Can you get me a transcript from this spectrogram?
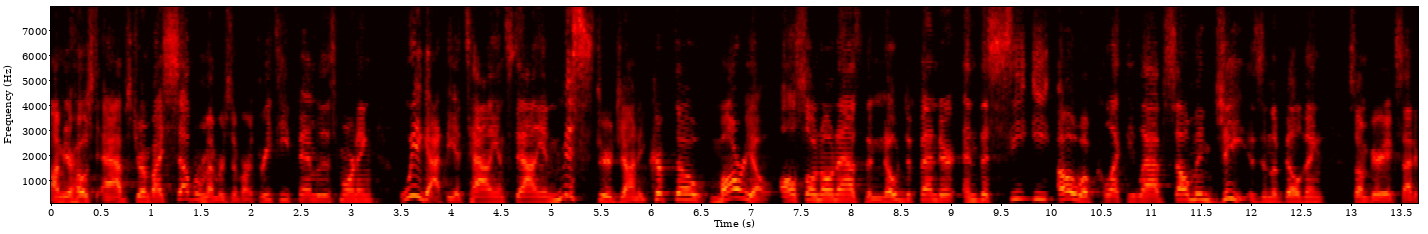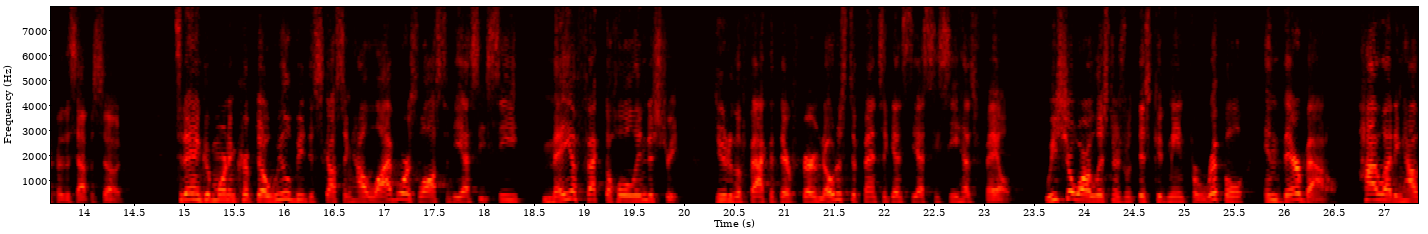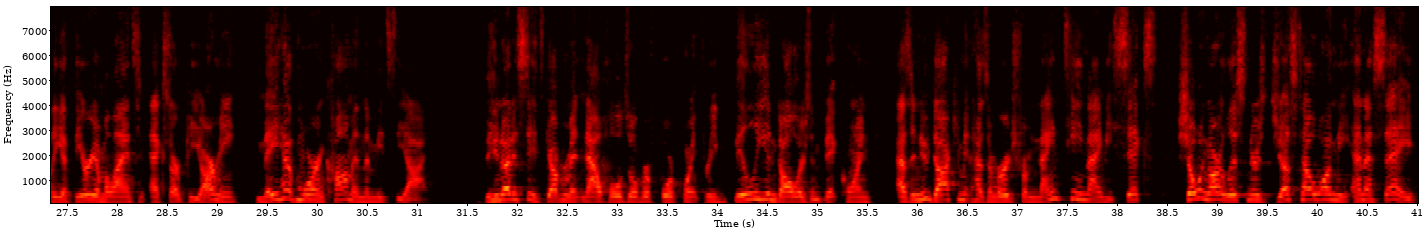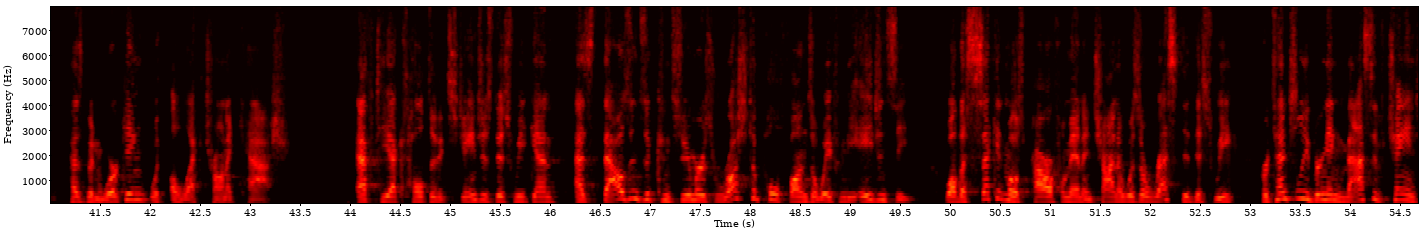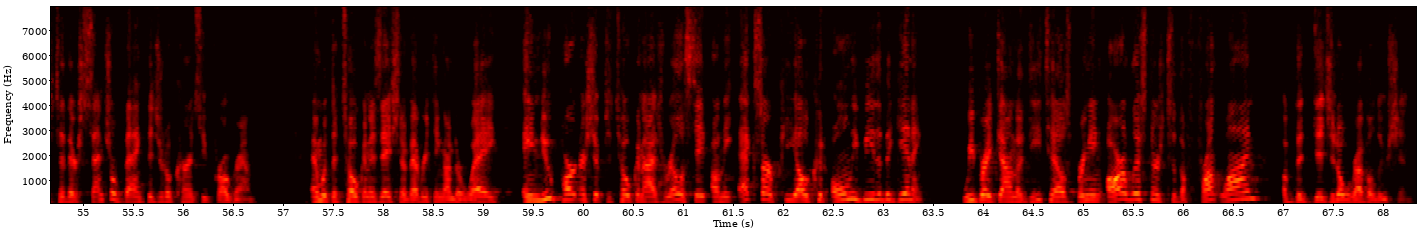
I'm your host, Abs, joined by several members of our 3T family this morning. We got the Italian stallion, Mr. Johnny Krypto, Mario, also known as the Node Defender, and the CEO of Collecti Labs, Selman G, is in the building. So I'm very excited for this episode. Today on Good Morning Crypto, we'll be discussing how LBRY's loss to the SEC may affect the whole industry due to the fact that their fair notice defense against the SEC has failed. We show our listeners what this could mean for Ripple in their battle, highlighting how the Ethereum Alliance and XRP Army may have more in common than meets the eye. The United States government now holds over $4.3 billion in Bitcoin, as a new document has emerged from 1996, showing our listeners just how long the NSA has been working with electronic cash. FTX halted exchanges this weekend as thousands of consumers rushed to pull funds away from the agency, while the second most powerful man in China was arrested this week, potentially bringing massive change to their central bank digital currency program. And with the tokenization of everything underway, a new partnership to tokenize real estate on the XRPL could only be the beginning. We break down the details, bringing our listeners to the front line of the digital revolution.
